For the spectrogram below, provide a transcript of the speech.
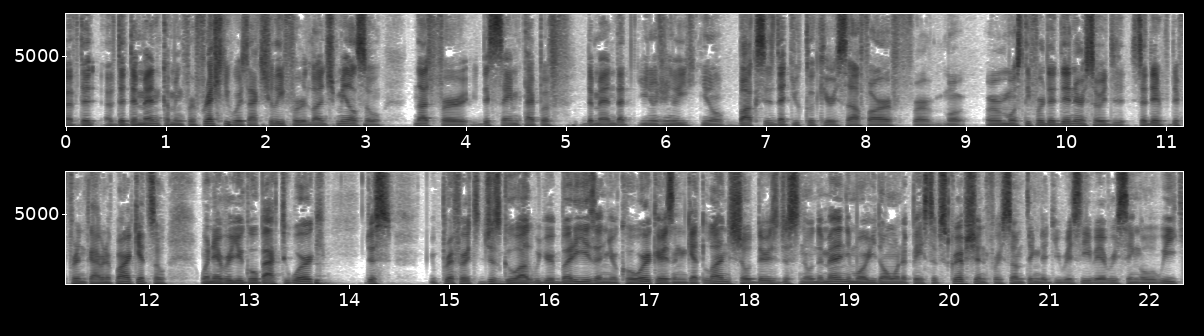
of the of the demand coming for freshly was actually for lunch meals. So not for the same type of demand that you know usually you know boxes that you cook yourself are for more or mostly for the dinner. So it's a different kind of market. So whenever you go back to work, just you prefer to just go out with your buddies and your coworkers and get lunch. So there's just no demand anymore. You don't want to pay subscription for something that you receive every single week.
